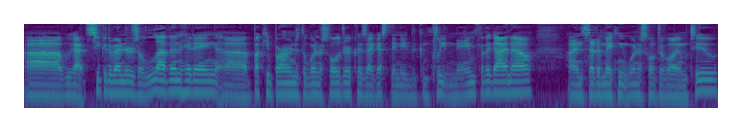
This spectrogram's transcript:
Uh, we got Secret Avengers 11 hitting. Uh, Bucky Barnes, the Winter Soldier, because I guess they need the complete name for the guy now uh, instead of making it Winter Soldier Volume 2.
